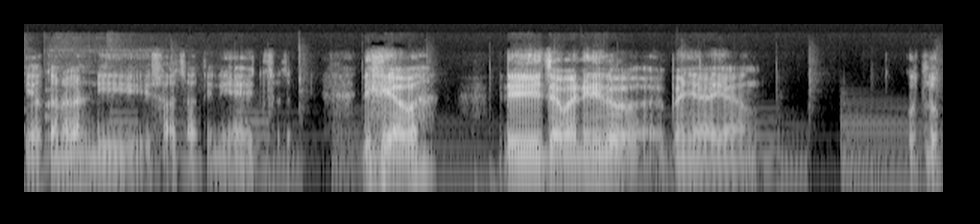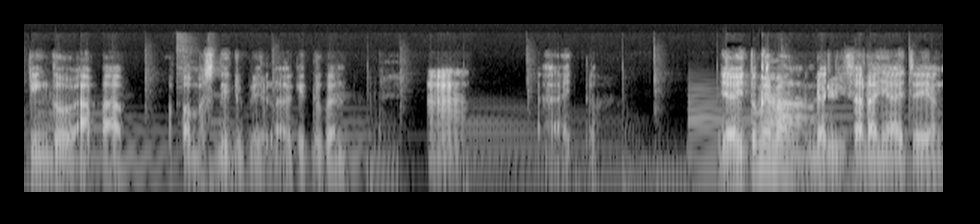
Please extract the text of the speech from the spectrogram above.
ya karena kan di saat-saat ini eh saat- di apa di zaman ini tuh banyak yang good looking tuh apa apa mesti dibela gitu kan Mm, Nah, itu. Ya itu memang dari sananya aja yang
